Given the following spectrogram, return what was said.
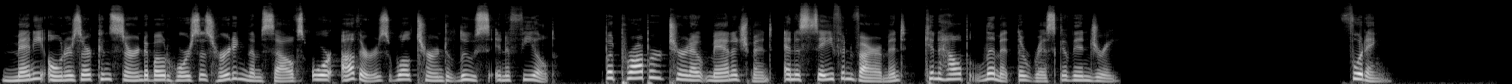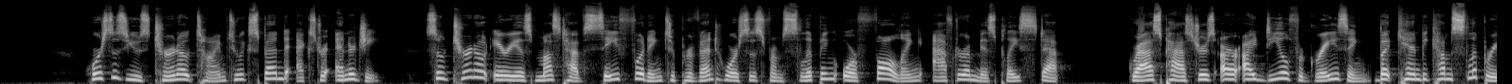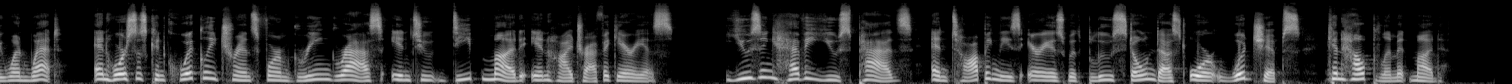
Many owners are concerned about horses hurting themselves or others while turned loose in a field. But proper turnout management and a safe environment can help limit the risk of injury. Footing Horses use turnout time to expend extra energy, so turnout areas must have safe footing to prevent horses from slipping or falling after a misplaced step. Grass pastures are ideal for grazing, but can become slippery when wet, and horses can quickly transform green grass into deep mud in high traffic areas. Using heavy use pads and topping these areas with blue stone dust or wood chips can help limit mud.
